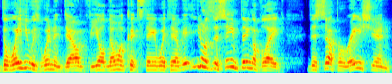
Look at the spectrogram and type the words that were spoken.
the way he was winning downfield, no one could stay with him. It, you know, it's the same thing of like the separation,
